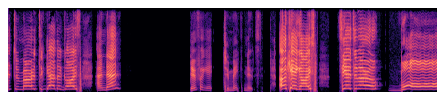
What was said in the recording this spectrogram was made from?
it tomorrow together, guys, and then don't forget to make notes. Okay, guys, see you tomorrow. Bye.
